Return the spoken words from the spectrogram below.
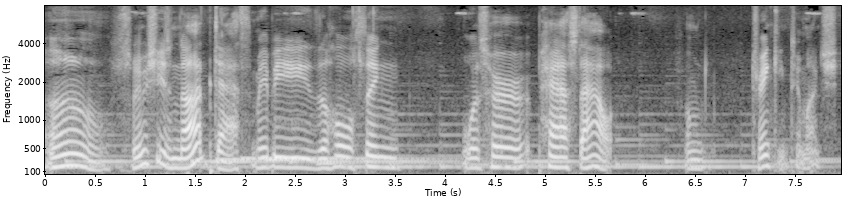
Oh, so maybe she's not death. Maybe the whole thing was her passed out from drinking too much.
